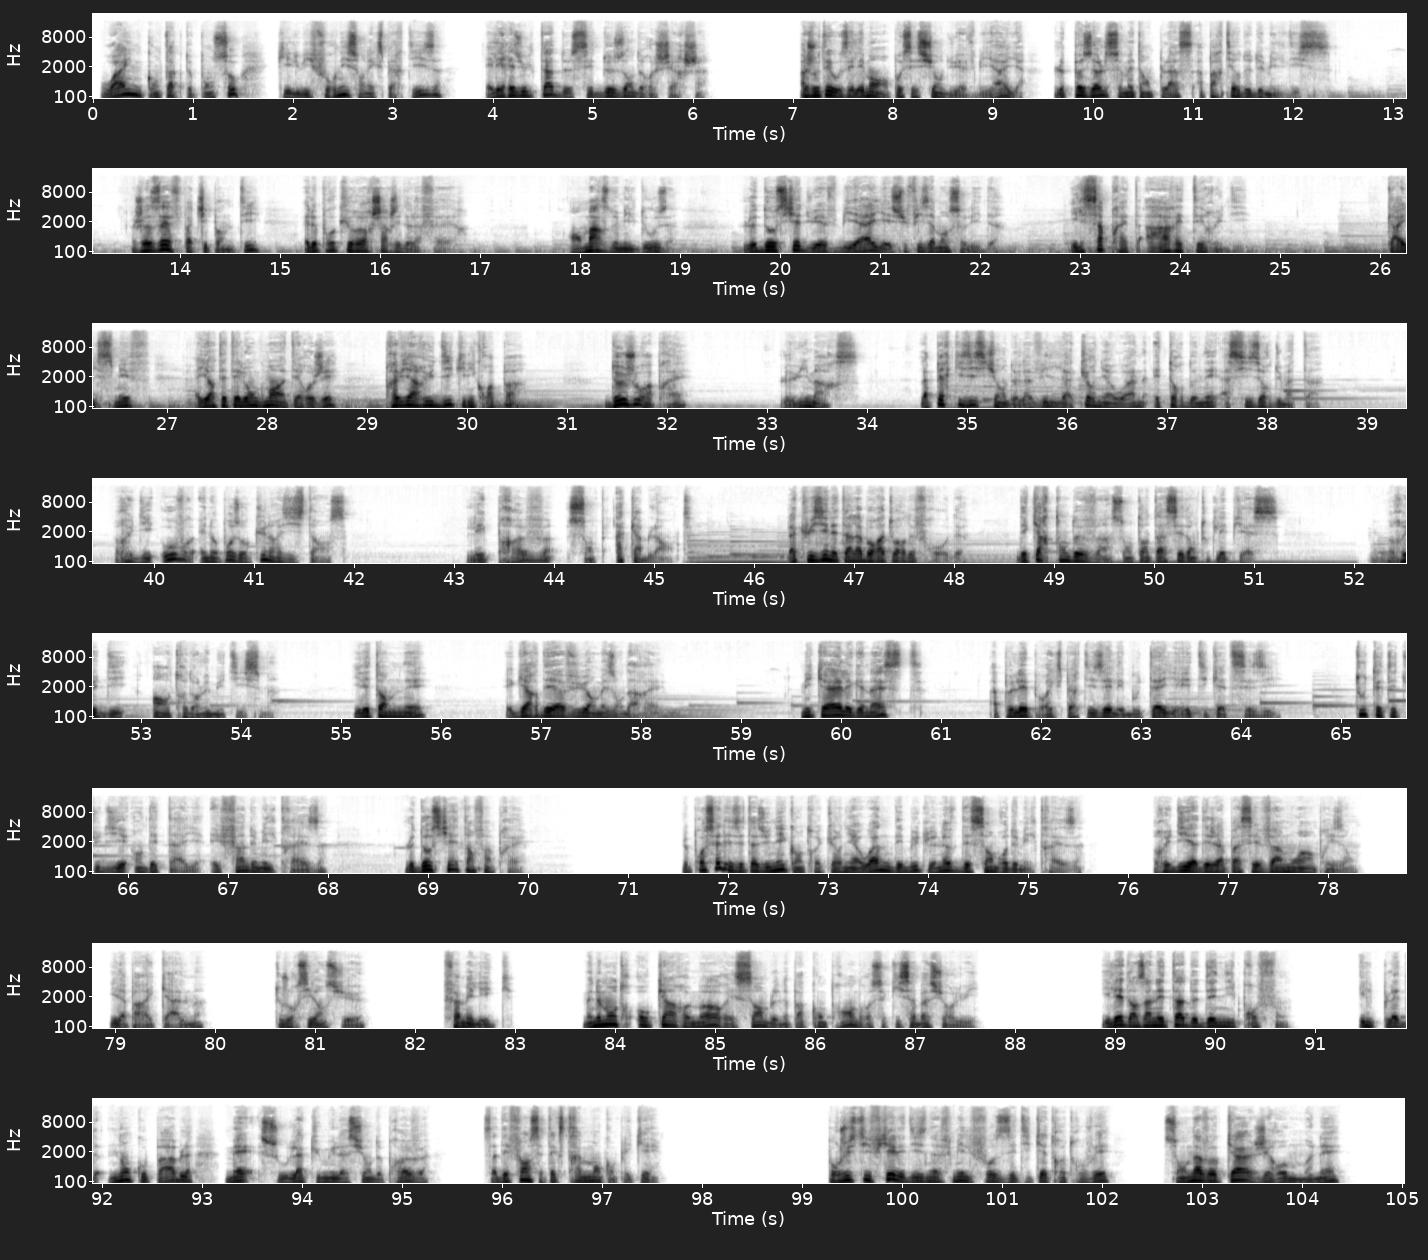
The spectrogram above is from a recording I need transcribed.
Wine contacte Ponceau, qui lui fournit son expertise et les résultats de ses deux ans de recherche. Ajouté aux éléments en possession du FBI, le puzzle se met en place à partir de 2010. Joseph Pacipanti est le procureur chargé de l'affaire. En mars 2012, le dossier du FBI est suffisamment solide. Il s'apprête à arrêter Rudy. Kyle Smith, ayant été longuement interrogé, prévient Rudy qu'il n'y croit pas. Deux jours après, le 8 mars, la perquisition de la villa Kurniawan est ordonnée à 6 heures du matin. Rudy ouvre et n'oppose aucune résistance. Les preuves sont accablantes. La cuisine est un laboratoire de fraude. Des cartons de vin sont entassés dans toutes les pièces. Rudy entre dans le mutisme. Il est emmené et gardé à vue en maison d'arrêt. Michael Egenest, appelé pour expertiser les bouteilles et étiquettes saisies. Tout est étudié en détail et fin 2013, le dossier est enfin prêt. Le procès des États-Unis contre Kurniawan débute le 9 décembre 2013. Rudy a déjà passé 20 mois en prison. Il apparaît calme, toujours silencieux, famélique, mais ne montre aucun remords et semble ne pas comprendre ce qui s'abat sur lui. Il est dans un état de déni profond. Il plaide non coupable, mais sous l'accumulation de preuves, sa défense est extrêmement compliquée. Pour justifier les 19 000 fausses étiquettes retrouvées, son avocat, Jérôme Monet,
